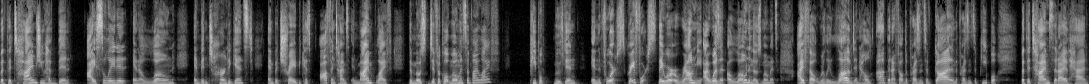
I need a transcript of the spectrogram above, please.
but the times you have been isolated and alone and been turned against and betrayed, because oftentimes in my life, the most difficult moments of my life, people moved in in force, great force. They were around me. I wasn't alone in those moments. I felt really loved and held up, and I felt the presence of God and the presence of people. But the times that I have had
